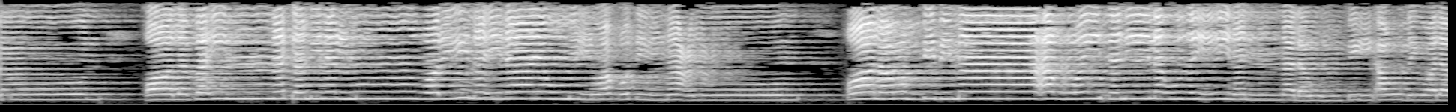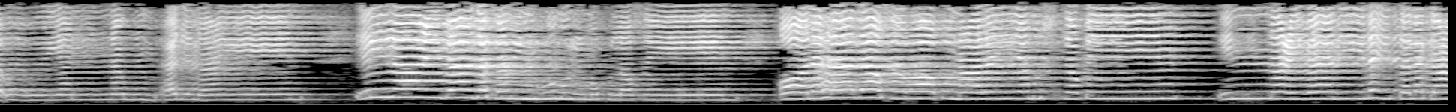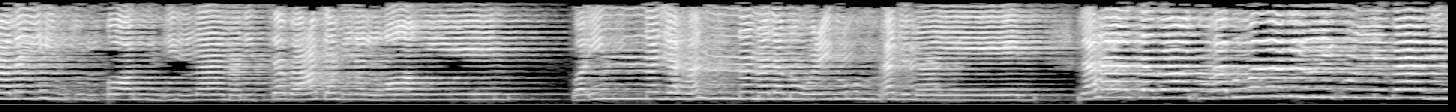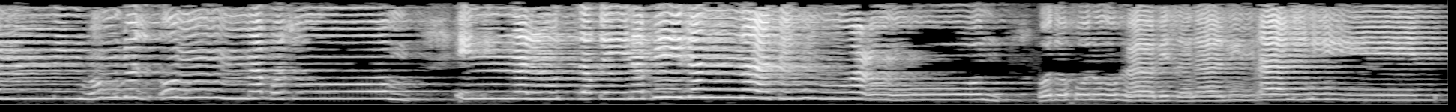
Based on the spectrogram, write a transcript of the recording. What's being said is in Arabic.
يبعثون قال فإنك من المنظرين إلى يوم الوقت المعلوم. قال رب بما أغويتني لأزينن لهم في الأرض ولأغوينهم أجمعين. إلا عبادك منهم المخلصين. قال هذا صراط علي مستقيم. لك عليهم سلطان إلا من اتبعك من الغاوين. وإن جهنم لموعدهم أجمعين. لها سبعة أبواب لكل باب منهم جزء مقسوم. إن المتقين في جنات وعون ادخلوها بسلام آمنين.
